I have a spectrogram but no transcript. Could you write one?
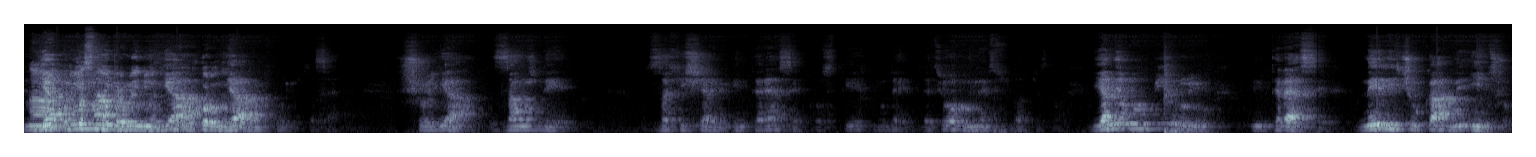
на я обласне управління я, охорони. я рахую за себе, що я завжди захищаю інтереси простих людей. Для цього мене сюди представили. Я не лобірую інтереси ні Лічука, ні іншого.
